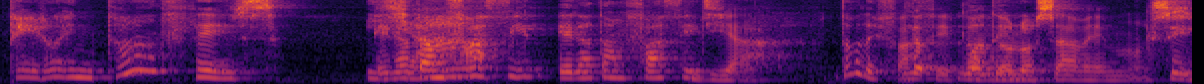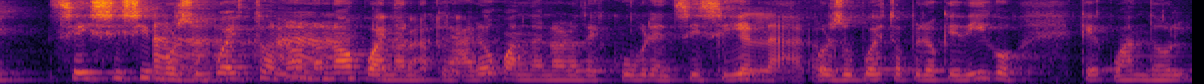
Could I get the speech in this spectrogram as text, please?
pero entonces... Era tan fácil, era tan fácil. Ya, todo es fácil cuando lo sabemos. Sí, sí, sí, sí, por ah, supuesto. No, no, no, cuando, claro, cuando no lo descubren, sí, sí, por supuesto. Pero que digo, que cuando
